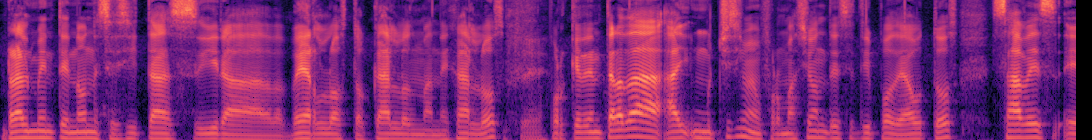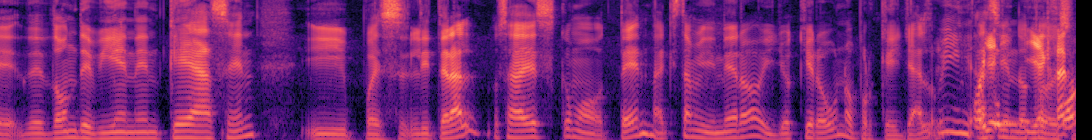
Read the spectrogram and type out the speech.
realmente no necesitas ir a verlos tocarlos manejarlos porque de entrada hay muchísima información de ese tipo de autos sabes eh, de dónde vienen qué hacen y pues literal o sea es como ten aquí está mi dinero y yo quiero uno porque ya lo vi haciendo todo eso.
